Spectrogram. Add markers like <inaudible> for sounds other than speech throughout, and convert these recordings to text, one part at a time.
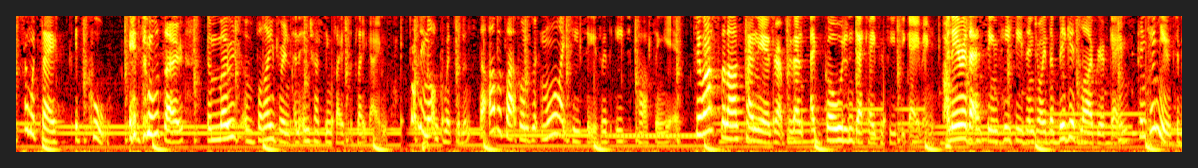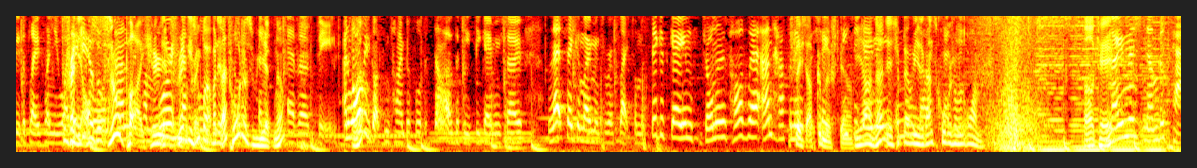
Some would say it's cool. <laughs> It's also the most vibrant and interesting place to play games. It's probably not a coincidence that other platforms look more like PCs with each passing year. To us, the last 10 years represents a golden decade for PC gaming. An era that has seen PCs enjoy the biggest library of games continue to be the place when you are Frankie born is and super. become more Frankie super, aber to der the Ton ist than weird, it's ne? ever been. And while we've got some time before the start of the PC Gaming Show, let's take a moment to reflect on the biggest games, genres, hardware and happenings Schlecht that shaped abgemischt, ja. PC Ja, gaming ne? Ich in irgendwie so ganz 10 komisch auf den. Ohren. Okay. Moment number 10.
